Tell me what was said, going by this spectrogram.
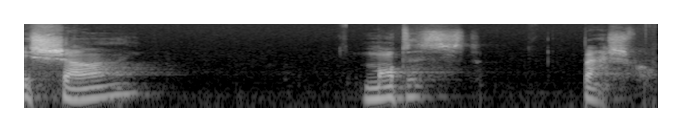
is shy, modest, bashful,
